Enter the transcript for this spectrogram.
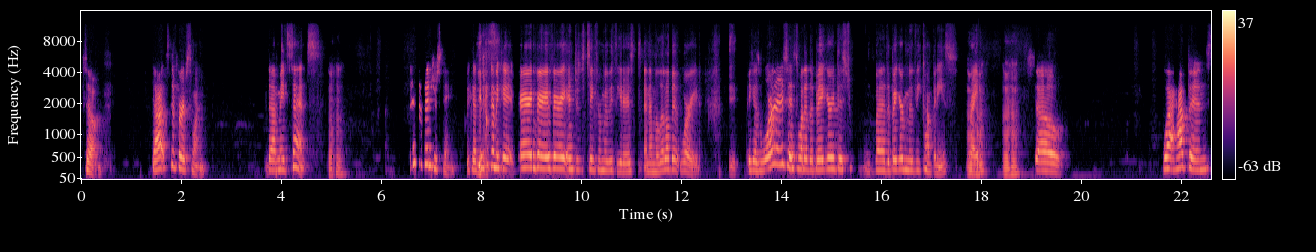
So that's the first one. That made sense. Mm-hmm. This is interesting because yes. this is going to get very, very, very interesting for movie theaters, and I'm a little bit worried because Warner's is one of the bigger dist- one of the bigger movie companies, mm-hmm. right? Mm-hmm. So what happens?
